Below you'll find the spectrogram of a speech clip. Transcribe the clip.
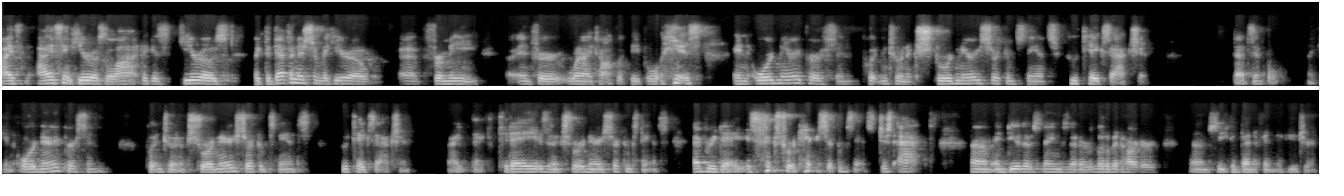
I, I think heroes a lot because heroes, like the definition of a hero uh, for me and for when I talk with people, is an ordinary person put into an extraordinary circumstance who takes action. That simple. Like an ordinary person put into an extraordinary circumstance who takes action right? Like today is an extraordinary circumstance. Every day is an extraordinary circumstance. Just act um, and do those things that are a little bit harder um, so you can benefit in the future.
